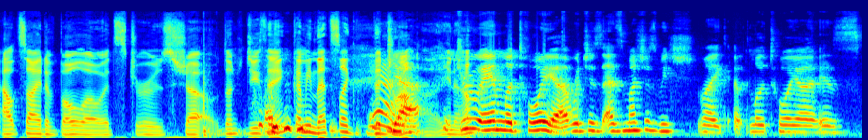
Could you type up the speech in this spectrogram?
outside of Bolo, it's Drew's show. Don't do you think? I mean, that's like the Yeah. drama. You know, Drew and Latoya, which is as much as we sh- like, uh, Latoya is.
